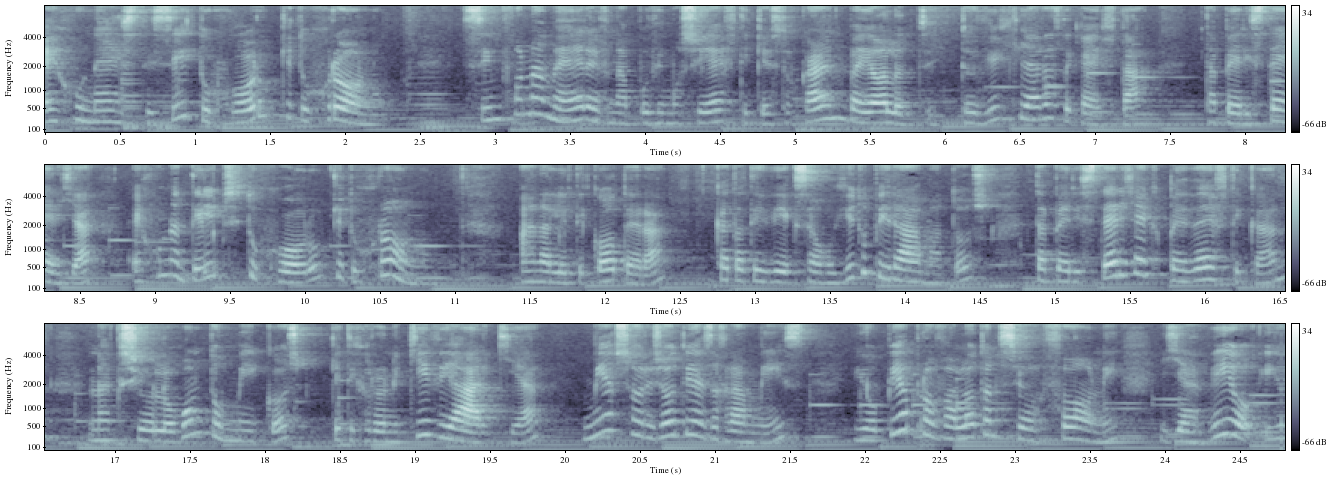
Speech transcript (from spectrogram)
έχουν αίσθηση του χώρου και του χρόνου. Σύμφωνα με έρευνα που δημοσιεύτηκε στο Current Biology το 2017, τα περιστέρια έχουν αντίληψη του χώρου και του χρόνου. Αναλυτικότερα, κατά τη διεξαγωγή του πειράματος, τα περιστέρια εκπαιδεύτηκαν να αξιολογούν το μήκος και τη χρονική διάρκεια μιας οριζόντιας γραμμής η οποία προβαλόταν σε οθόνη για 2 ή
